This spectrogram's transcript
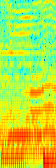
Schat, want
